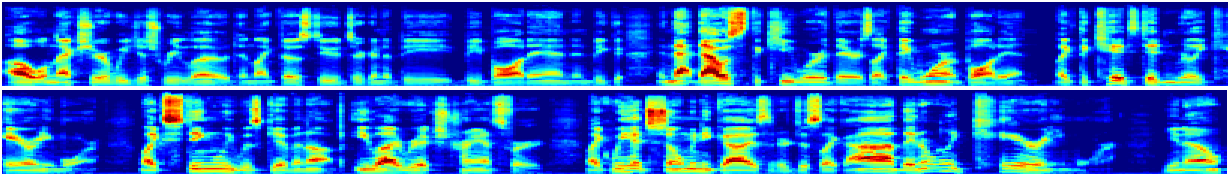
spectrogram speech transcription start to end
Oh well, next year we just reload and like those dudes are going to be be bought in and be good. And that that was the key word there is like they weren't bought in. Like the kids didn't really care anymore. Like Stingley was given up. Eli Ricks transferred. Like we had so many guys that are just like ah they don't really care anymore. You know,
